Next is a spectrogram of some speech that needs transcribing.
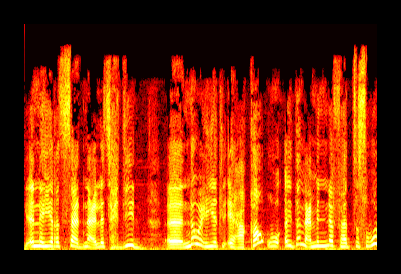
لأن هي غتساعدنا على تحديد نوعية الإعاقة. وأيضا عملنا في هذا التصور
